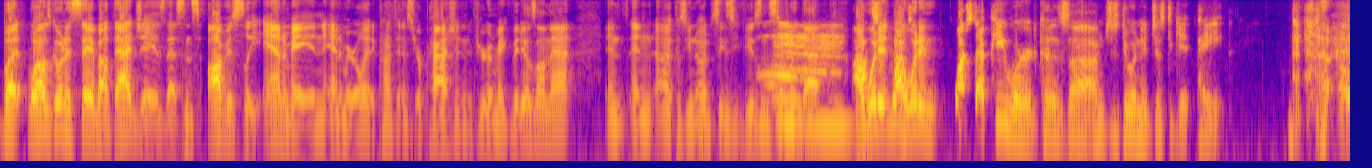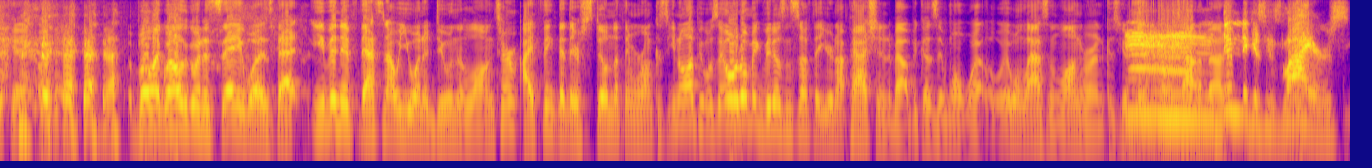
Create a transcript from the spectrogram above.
But what I was going to say about that, Jay, is that since obviously anime and anime related content is your passion, if you're gonna make videos on that, and and because uh, you know it's easy views and stuff like that, mm, I wouldn't, watch, I wouldn't watch that p word because uh, I'm just doing it just to get paid. okay, okay. but like what I was going to say was that even if that's not what you want to do in the long term, I think that there's still nothing wrong because you know a lot of people say, "Oh, don't make videos and stuff that you're not passionate about because it won't it won't last in the long run because you're getting burnt out about Them it." Them niggas is liars.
